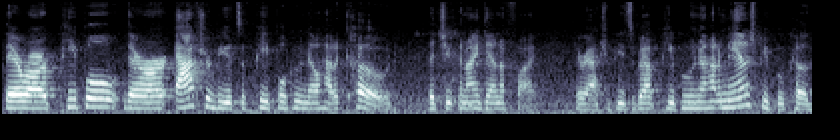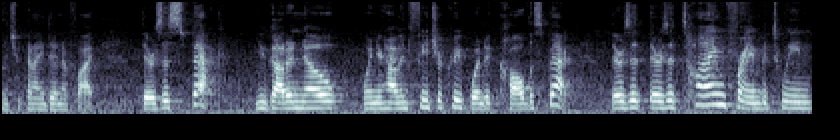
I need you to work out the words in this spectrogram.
There are people, there are attributes of people who know how to code that you can identify. There are attributes about people who know how to manage people code that you can identify. There's a spec. You got to know when you're having feature creep when to call the spec. There's a there's a time frame between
